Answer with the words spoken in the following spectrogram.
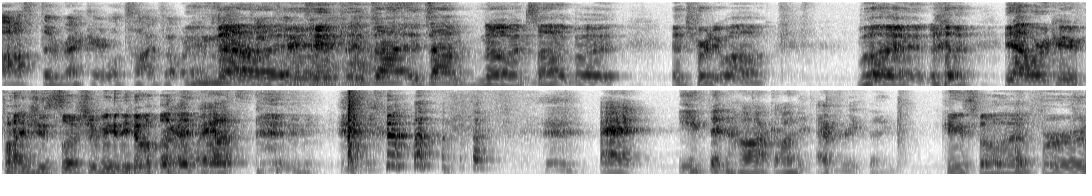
off the record, we'll talk about whatever. No, it, it, it's not. It's not. No, it's not. But it's pretty wild. But yeah, where can we find you social media? Yeah, At Ethun Hawk on everything. Can you spell that for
